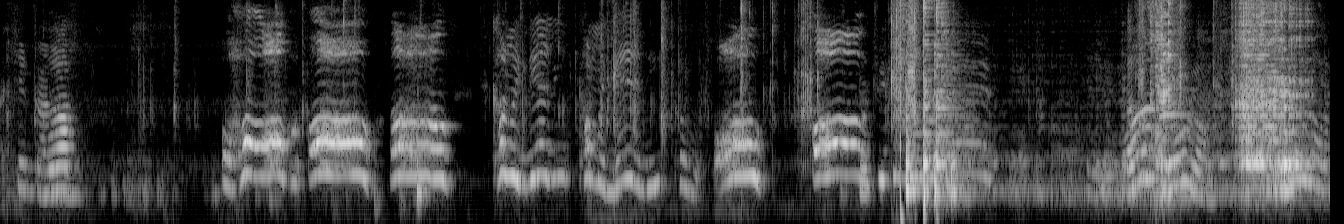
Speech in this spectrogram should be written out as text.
I think I Nah. win. Oh, oh, oh! oh. He's coming in, he's coming in, he's coming. Oh, oh! Did it! That's a slow launch. Hold on.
